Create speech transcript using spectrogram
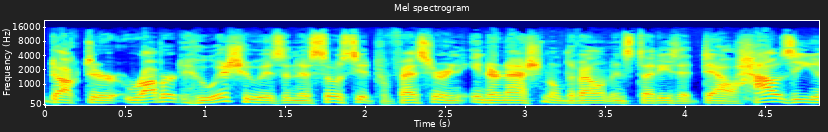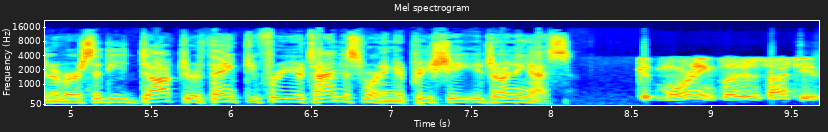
Dr. Robert Huish, who is an associate professor in international development studies at Dalhousie University. Doctor, thank you for your time this morning. Appreciate you joining us. Good morning. Pleasure to talk to you.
